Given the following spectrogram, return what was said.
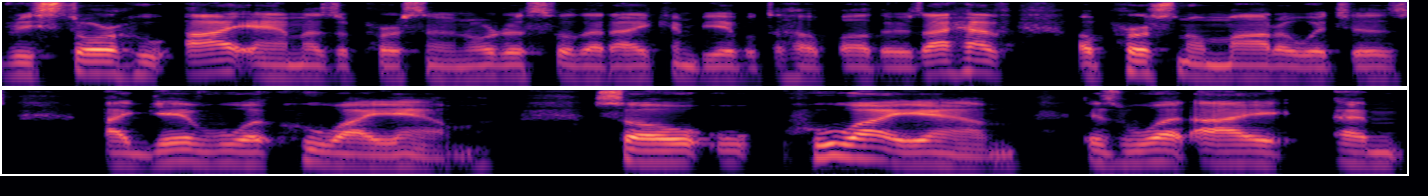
restore who I am as a person in order so that I can be able to help others. I have a personal motto, which is I give what who I am. So who I am is what I am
